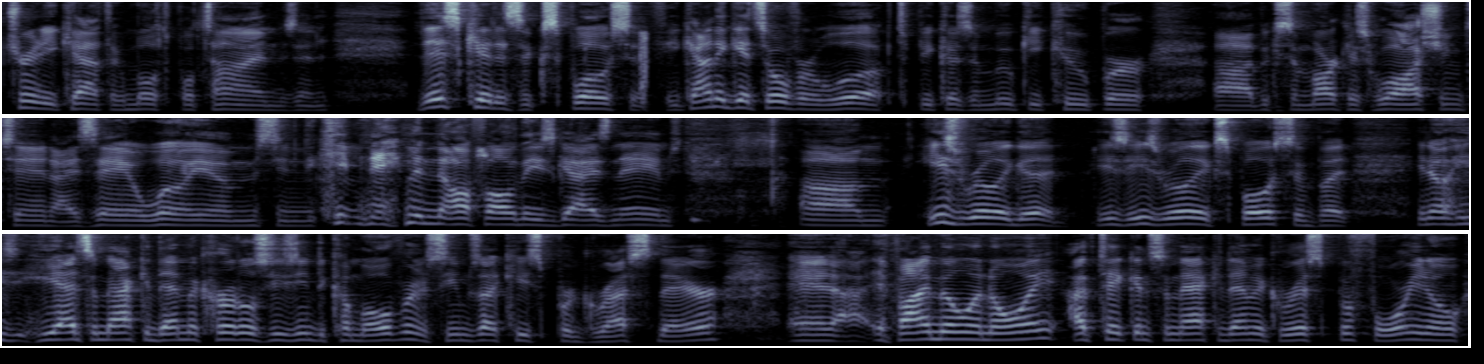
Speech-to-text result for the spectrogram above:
Trinity Catholic multiple times, and this kid is explosive. He kind of gets overlooked because of Mookie Cooper, uh, because of Marcus Washington, Isaiah Williams, and keep naming off all these guys' names. Um, he's really good. He's, he's really explosive, but you know he's, he had some academic hurdles he's need to come over, and it seems like he's progressed there. And if I'm Illinois, I've taken some academic risks before. You know,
